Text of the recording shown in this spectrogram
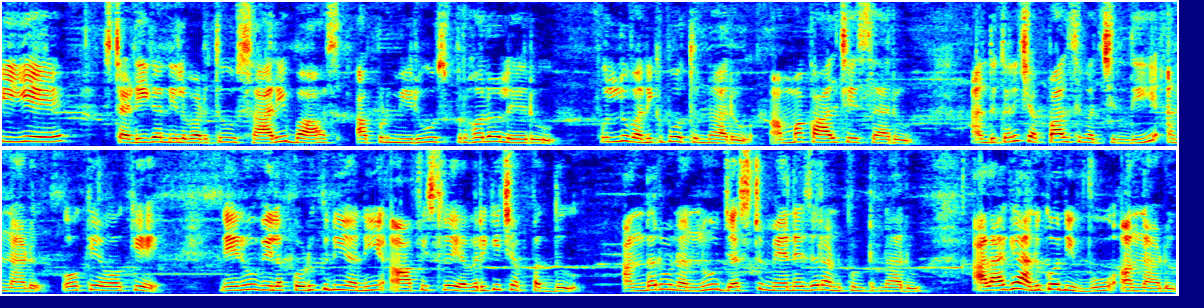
పిఏ స్టడీగా నిలబడుతూ సారీ బాస్ అప్పుడు మీరు స్పృహలో లేరు. ఫుల్ వణికిపోతున్నారు. అమ్మ కాల్ చేశారు. అందుకని చెప్పాల్సి వచ్చింది అన్నాడు. Okay okay. నేను వీళ్ళ కొడుకుని అని ఆఫీస్లో ఎవరికీ చెప్పొద్దు. అందరూ నన్ను జస్ట్ మేనేజర్ అనుకుంటున్నారు. అలాగే అనుకోనివ్వు అన్నాడు.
